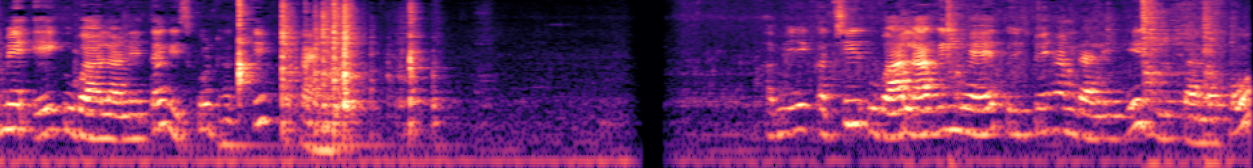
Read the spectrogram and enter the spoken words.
इसमें एक उबाल आने तक इसको ढक के पकाएँगे। अब एक अच्छी उबाल आ गई है तो इसमें हम डालेंगे गुलकाना को।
